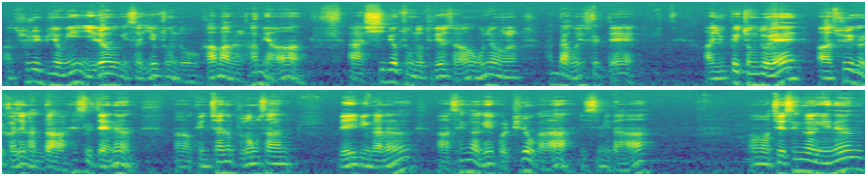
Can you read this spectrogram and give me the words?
어, 수리 비용이 1억에서 2억 정도 감안을 하면 아, 12억 정도 들여서 운영을 한다고 했을 때 아, 600 정도의 아, 수익을 가져간다 했을 때는 어, 괜찮은 부동산 매입인가는 아, 생각해 볼 필요가 있습니다. 어, 제 생각에는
